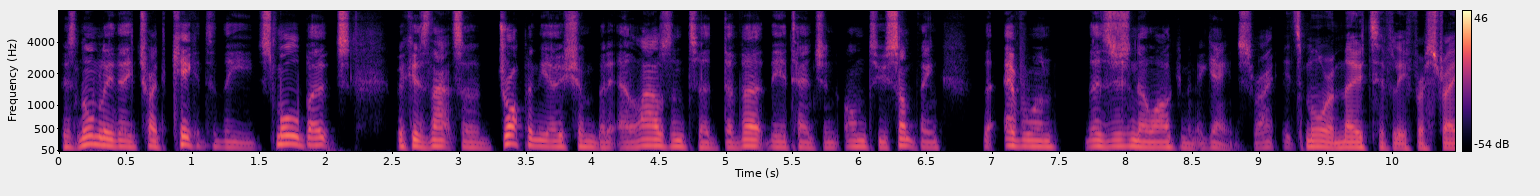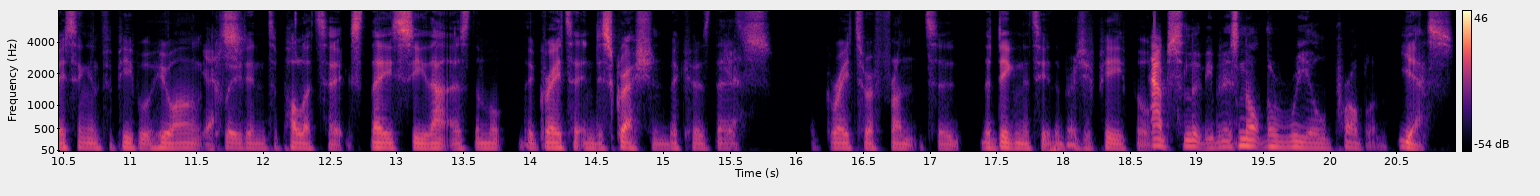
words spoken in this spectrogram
because normally they try to kick it to the small boats because that's a drop in the ocean, but it allows them to divert the attention onto something that everyone there's just no argument against, right? it's more emotively frustrating, and for people who aren't Yes. clued into politics, they see that as the mo- the greater indiscretion because there's Yes, a greater affront to the dignity of the British people. absolutely, but it's not the real problem. Yes,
